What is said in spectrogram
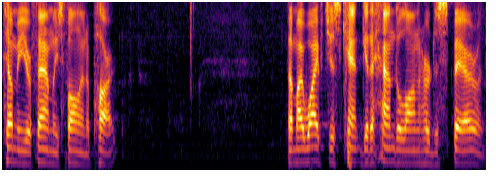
tell me your family's falling apart. That my wife just can't get a handle on her despair and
